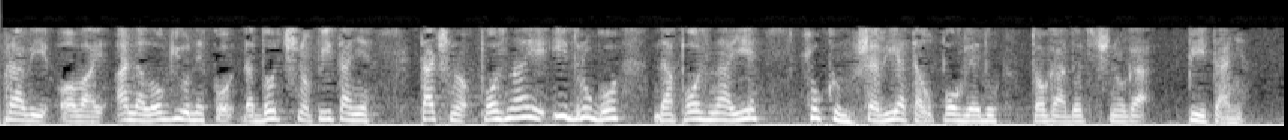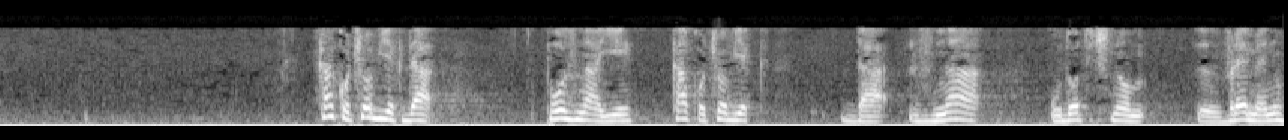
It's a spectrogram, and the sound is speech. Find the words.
pravi ovaj analogiju neko da dotično pitanje tačno poznaje i drugo da poznaje hukum šarijata u pogledu toga dotičnog pitanja. Kako čovjek da poznaje kako čovjek da zna u dotičnom e, vremenu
